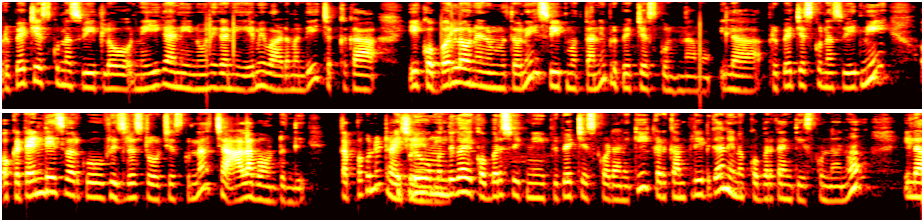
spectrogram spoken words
ప్రిపేర్ చేసుకున్న స్వీట్లో నెయ్యి కానీ నూనె కానీ ఏమి వాడమండి. చక్కగా ఈ కొబ్బరిలో ఉన్న నూనెతోనే స్వీట్ మొత్తాన్ని ప్రిపేర్ చేసుకుంటున్నాము. ఇలా ప్రిపేర్ చేసుకున్న స్వీట్ని ఒక టెన్ డేస్ వరకు ఫ్రిడ్జ్లో స్టోర్ చేసుకున్నా చాలా బాగుంటుంది. తప్పకుండా ట్రై ఇప్పుడు ముందుగా ఈ కొబ్బరి స్వీట్ని ప్రిపేర్ చేసుకోవడానికి ఇక్కడ కంప్లీట్గా నేను కొబ్బరికాయని తీసుకున్నాను. ఇలా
